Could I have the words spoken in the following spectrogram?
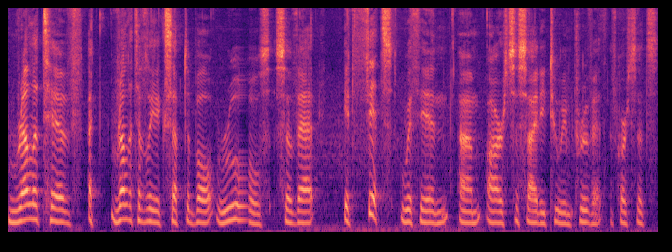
relative, uh, relatively acceptable rules so that it fits within um, our society to improve it. Of course, that's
